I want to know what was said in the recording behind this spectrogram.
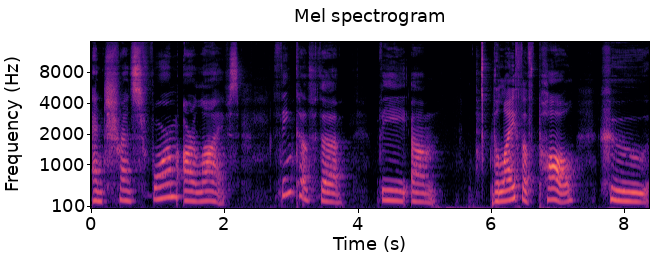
and transform our lives. Think of the the um, the life of Paul, who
